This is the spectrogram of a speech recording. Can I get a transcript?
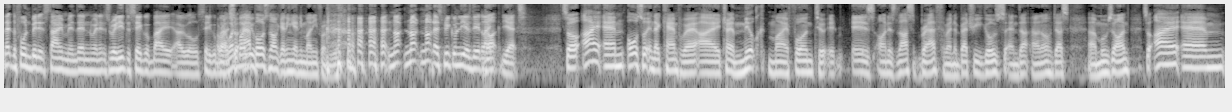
let the phone bid its time, and then when it's ready to say goodbye, I will say goodbye. Right, what so about Apple's you? not getting any money from you? not not not as frequently as they'd like. Not yet. So I am also in that camp where I try to milk my phone till it is on its last breath when the battery goes and uh, you know just uh, moves on. So I am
